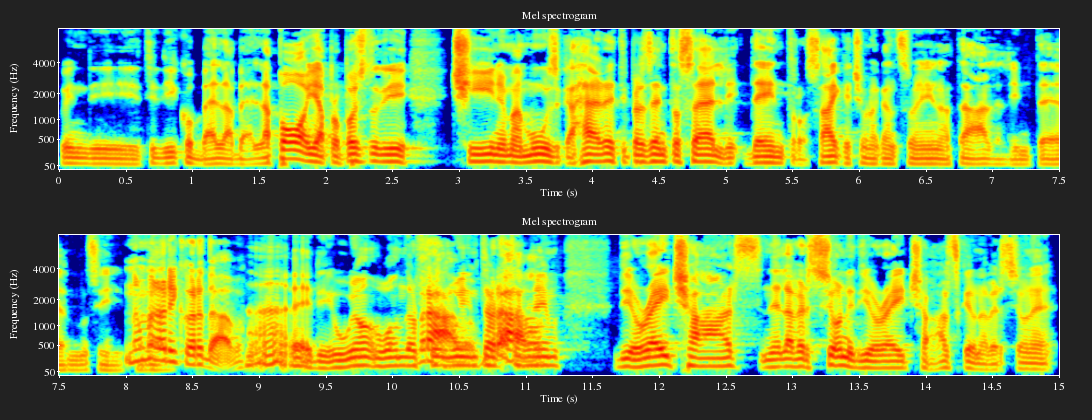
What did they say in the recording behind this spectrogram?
Quindi ti dico bella bella. Poi a proposito di cinema, musica, Harry ti presento Sally, dentro sai che c'è una canzone di Natale all'interno, sì. Non me lo ricordavo. Ah, vedi, Wo- Wonderful Bravo, Winter bravo. Time di Ray Charles, nella versione di Ray Charles, che è una versione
